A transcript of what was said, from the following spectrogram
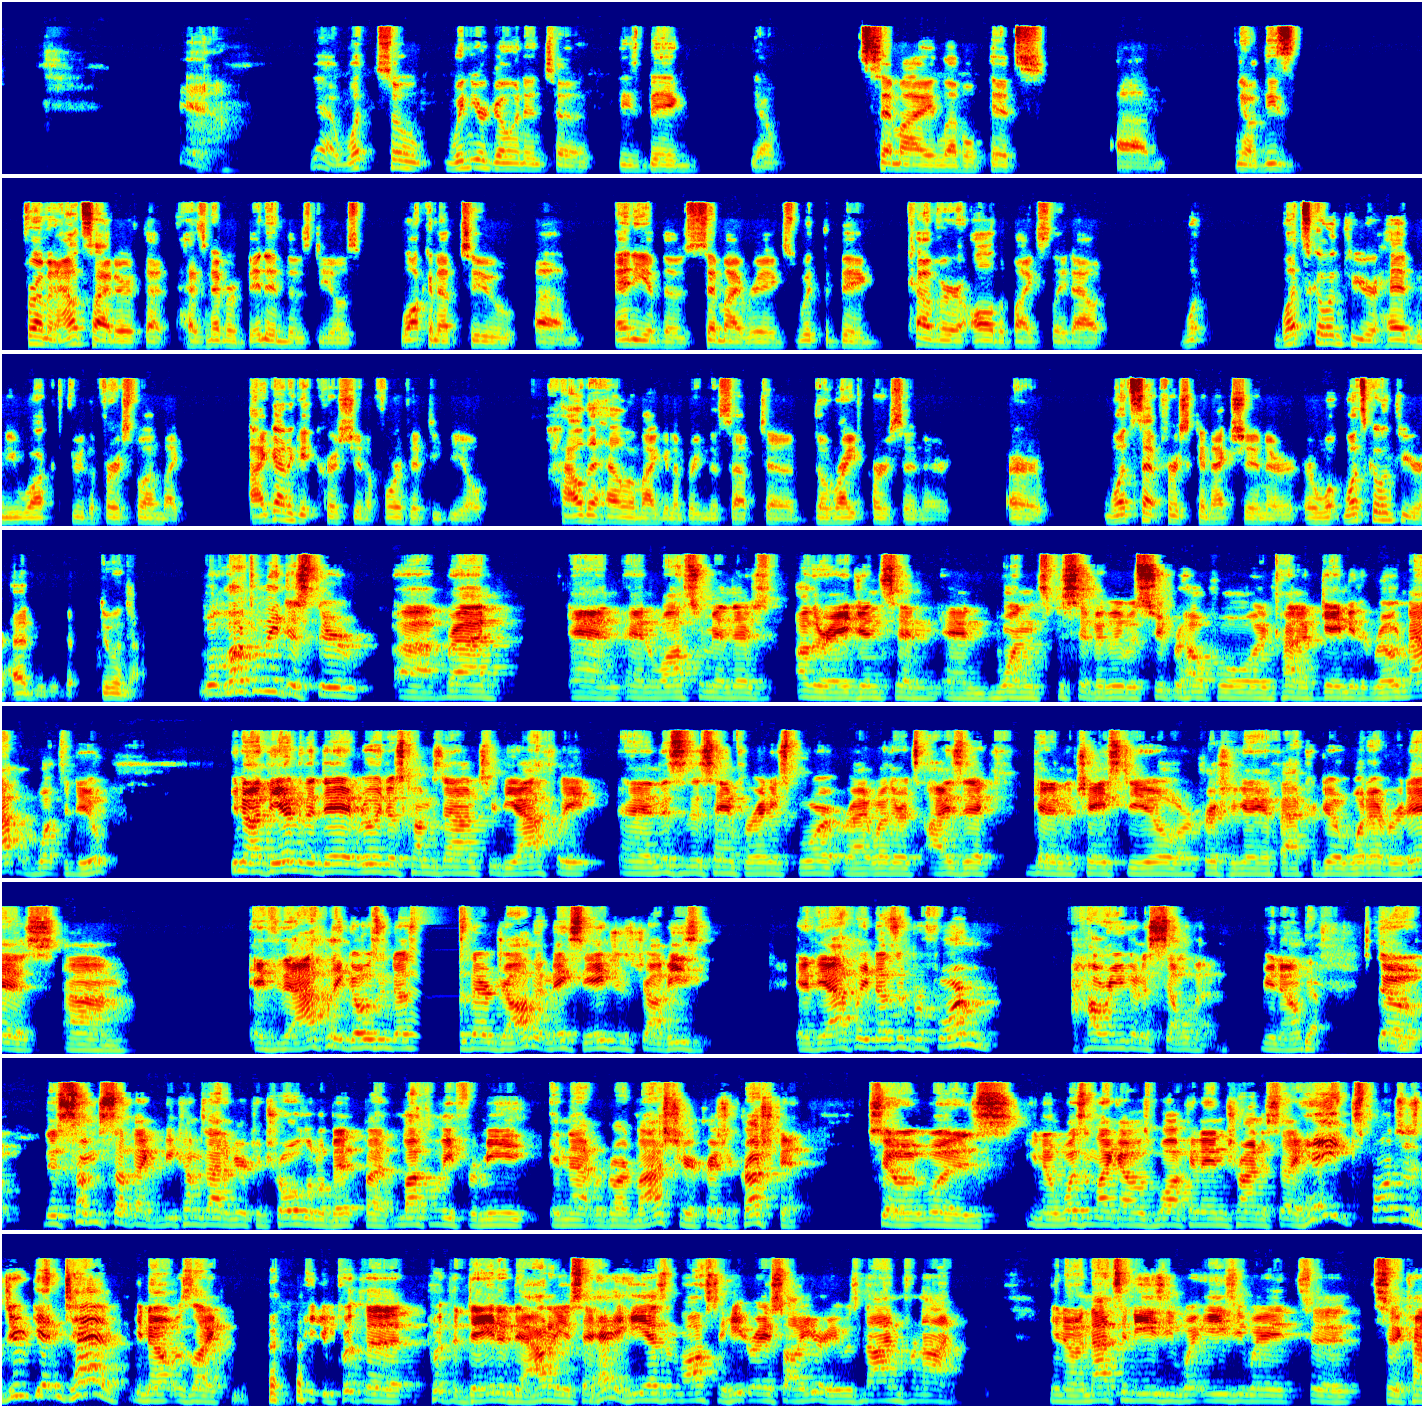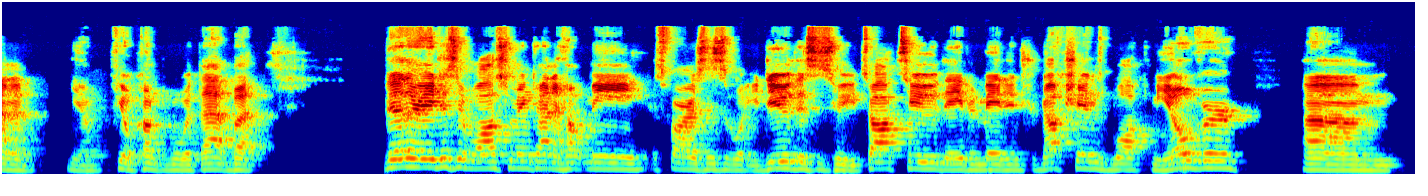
Yeah. Yeah. What so when you're going into these big, you know, semi level pits, um, you know, these from an outsider that has never been in those deals, walking up to um, any of those semi rigs with the big cover, all the bikes laid out, what what's going through your head when you walk through the first one? Like, I got to get Christian a 450 deal. How the hell am I going to bring this up to the right person or or what's that first connection or or what, what's going through your head when you're doing that? Well, luckily, just through uh, Brad and and Wasserman, there's other agents, and and one specifically was super helpful and kind of gave me the roadmap of what to do. You know, at the end of the day, it really just comes down to the athlete, and this is the same for any sport, right? Whether it's Isaac getting the chase deal or Christian getting a factory deal, whatever it is. Um, if the athlete goes and does their job, it makes the agent's job easy. If the athlete doesn't perform, how are you going to sell them? You know? Yeah. So there's some stuff that becomes out of your control a little bit, but luckily for me in that regard last year, Christian crushed it. So it was, you know, it wasn't like I was walking in trying to say, "Hey, sponsors, dude, getting 10. You know, it was like you put the put the data down and you say, "Hey, he hasn't lost a heat race all year. He was nine for nine." You know, and that's an easy way easy way to to kind of you know feel comfortable with that. But the other agents at Wasserman kind of helped me as far as this is what you do, this is who you talk to. They even made introductions, walked me over, um,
